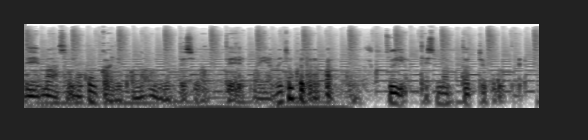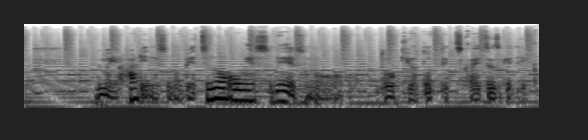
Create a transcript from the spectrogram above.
で、まあ、その今回にこんな風になってしまって、まあ、やめとけばよかったんですけど、やってしまったっていうことで、でもやはりね、その別の OS で、その同期を取って使い続けていく。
